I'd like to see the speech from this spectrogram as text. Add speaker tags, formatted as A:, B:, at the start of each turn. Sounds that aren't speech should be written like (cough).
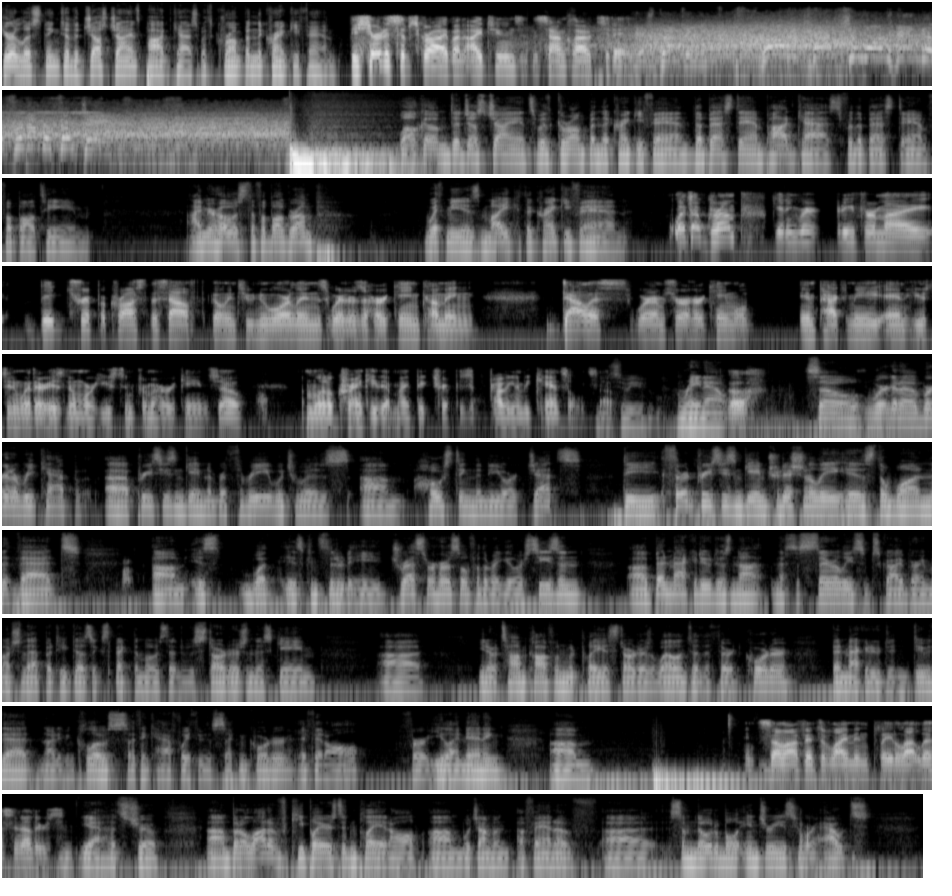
A: You're listening to the Just Giants podcast with Grump and the Cranky Fan.
B: Be sure to subscribe on iTunes and SoundCloud today.
C: Here's Beckham. What a catch, a one-hander for number 13.
A: Welcome to Just Giants with Grump and the Cranky Fan, the best damn podcast for the best damn football team. I'm your host, the Football Grump. With me is Mike, the Cranky Fan.
B: What's up, Grump? Getting ready for my big trip across the South, going to New Orleans where there's a hurricane coming, Dallas where I'm sure a hurricane will impact me, and Houston where there is no more Houston from a hurricane. So I'm a little cranky that my big trip is probably going to be canceled. So,
A: we rain out.
B: Ugh.
A: So we're gonna we're gonna recap uh, preseason game number three, which was um, hosting the New York Jets. The third preseason game traditionally is the one that um, is what is considered a dress rehearsal for the regular season. Uh, ben McAdoo does not necessarily subscribe very much to that, but he does expect the most out of his starters in this game. Uh, you know, Tom Coughlin would play his starters well into the third quarter. Ben McAdoo didn't do that, not even close. I think halfway through the second quarter, if at all, for Eli Manning. Um,
B: and some offensive linemen played a lot less than others.
A: Yeah, that's true. Um, but a lot of key players didn't play at all, um, which I'm a, a fan of. Uh, some notable injuries who were out.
